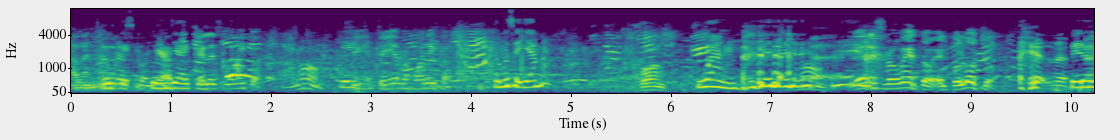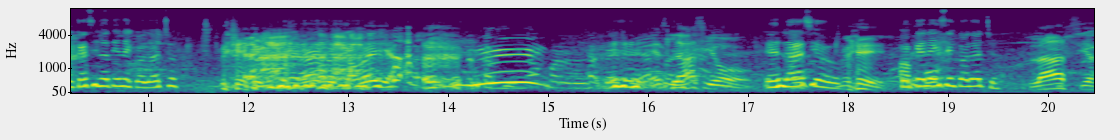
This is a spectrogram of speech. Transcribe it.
Aventuras Ok, con Jackie. Él es bonito. No. ¿Quién? Sí, se llama Juanito. ¿Cómo se llama? Juan. Juan. Y él es Roberto, el colocho. Pero casi no tiene colocho. es lacio. Es lacio. ¿Por qué le dicen colocho? Lacio,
